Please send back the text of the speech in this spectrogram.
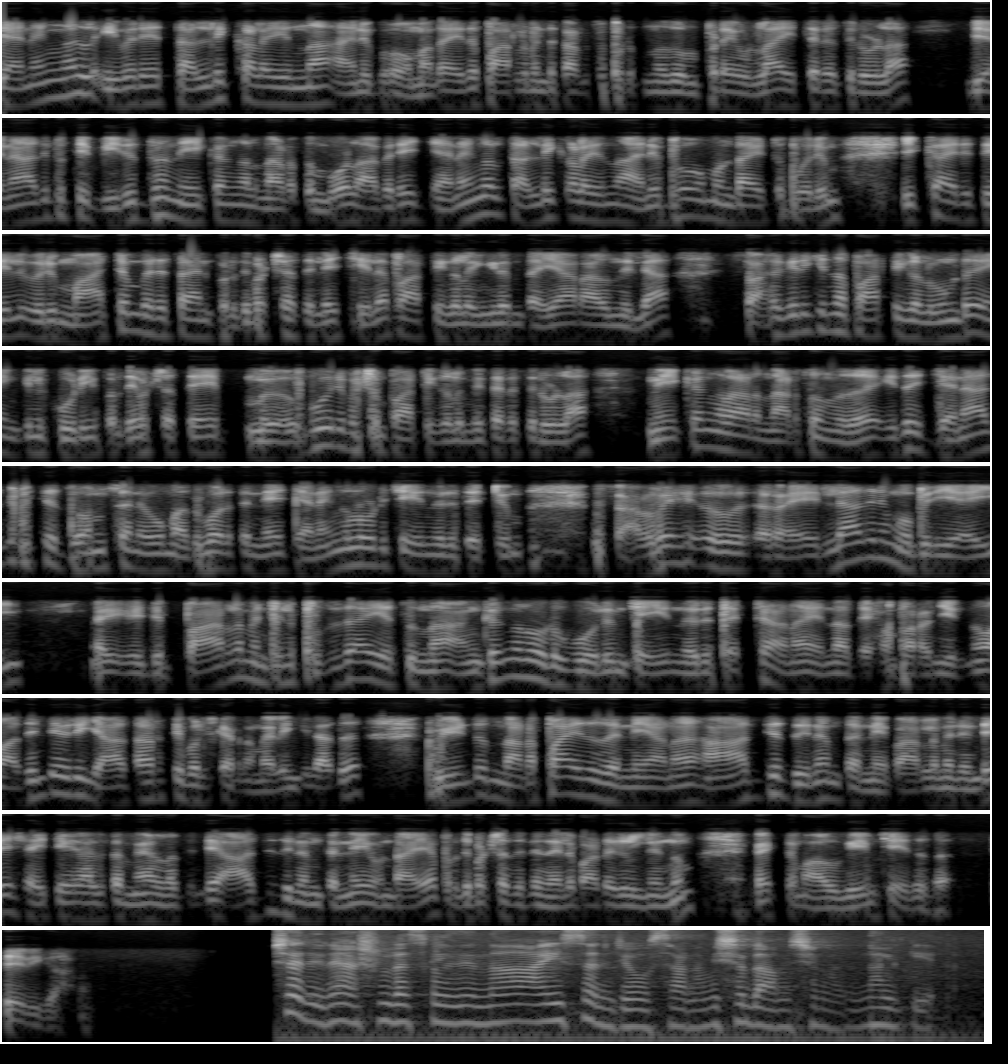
ജനങ്ങൾ ഇവരെ തള്ളിക്കളയുന്ന അനുഭവം. അതായത് പാർലമെന്റ് തടസ്സപ്പെടുത്തുന്നത് ഉൾപ്പെടെയുള്ള ഇത്തരത്തിലുള്ള ജനാധിപത്യ വിരുദ്ധ നീക്കങ്ങൾ നടത്തുമ്പോൾ അവരെ ജനങ്ങൾ തള്ളിക്കളയുന്ന അനുഭവം ഉണ്ടായിട്ട് പോലും ഇക്കാര്യത്തിൽ ഒരു മാറ്റം വരുത്താൻ പ്രതിപക്ഷത്തിലെ ചില പാർട്ടികളെങ്കിലും തയ്യാറാവുന്നില്ല. സഹകരിക്കുന്ന പാർട്ടികൾ ഉണ്ട് എങ്കിൽ കൂടി പ്രതിപക്ഷത്തെ ഭൂരിപക്ഷം പാർട്ടികളും ഇത്തരത്തിലുള്ള നീക്കങ്ങളാണ് നടത്തുന്നത്. ഇത് ജനാധിപത്യ ധ്വംസനവും അതുപോലെ തന്നെ ജനങ്ങളോട് ചെയ്യുന്ന ഒരു തെറ്റും സർവേ എല്ലാത്തിനും ഉപരിയായി പാർലമെന്റിൽ പുതുതായി എത്തുന്ന അംഗങ്ങളോട് പോലും ചെയ്യുന്ന ഒരു തെറ്റാണ് എന്ന് അദ്ദേഹം പറഞ്ഞിരുന്നു. അതിന്റെ ഒരു യാഥാർത്ഥ്യവൽക്കരണം അല്ലെങ്കിൽ അത് വീണ്ടും നടപ്പായത് തന്നെയാണ് ആദ്യ ദിനം തന്നെ. പാർലമെന്റിന്റെ ശൈത്യകാല സമ്മേളനത്തിന്റെ ആദ്യ ദിനം തന്നെ ഉണ്ടായ പ്രതിപക്ഷത്തിന്റെ നിലപാടുകളിൽ നിന്നും വ്യക്തമാവുകയും ചെയ്തത്. ദേവിക. ശരി നാഷണൽ ഡെസ്കിൽ നിന്ന് ഐസൻ ജോസാണ് വിശദാംശങ്ങൾ നൽകിയത്.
